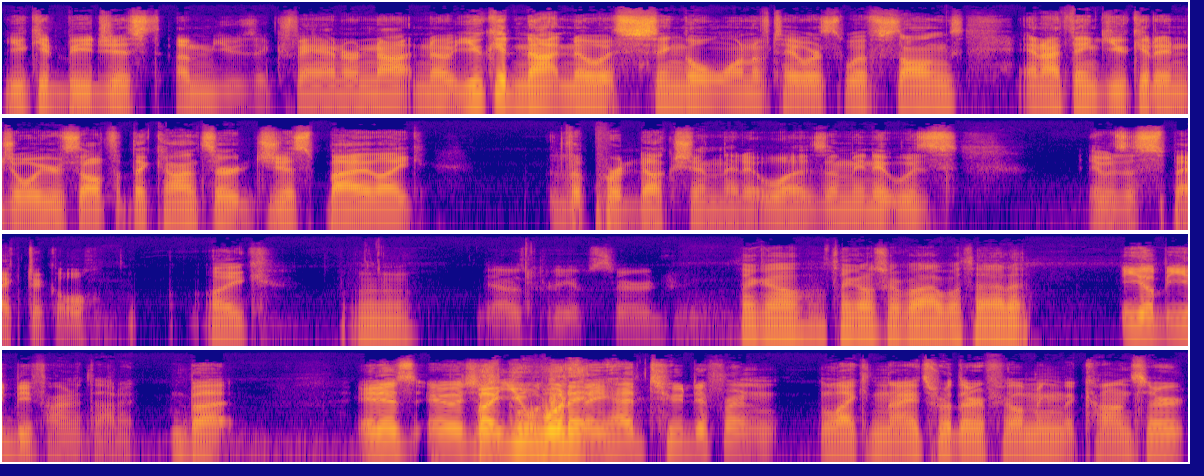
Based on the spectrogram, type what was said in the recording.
you could be just a music fan or not know you could not know a single one of Taylor Swift songs and I think you could enjoy yourself at the concert just by like the production that it was. I mean, it was it was a spectacle. Like Mm. Yeah, it was pretty absurd. I think I'll I think I'll survive without it. You'll be, you'd be fine without it, but it is. It was. Just But you wouldn't- They had two different like nights where they're filming the concert,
